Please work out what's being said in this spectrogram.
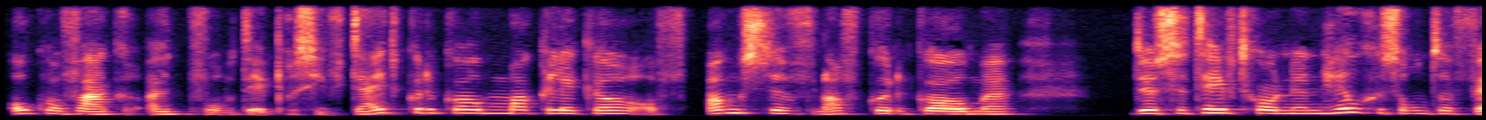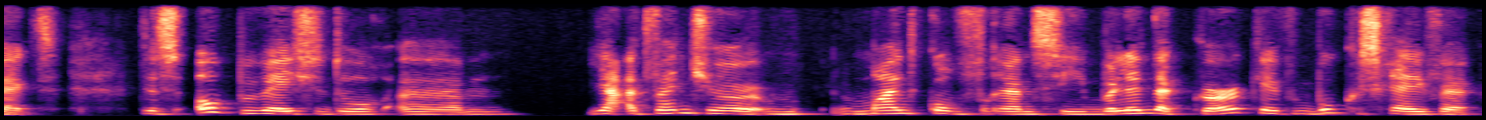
ook wel vaker uit bijvoorbeeld depressiviteit kunnen komen, makkelijker, of angsten vanaf kunnen komen. Dus het heeft gewoon een heel gezond effect. Dit is ook bewezen door um, ja, Adventure Mind Conferentie. Belinda Kirk heeft een boek geschreven.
